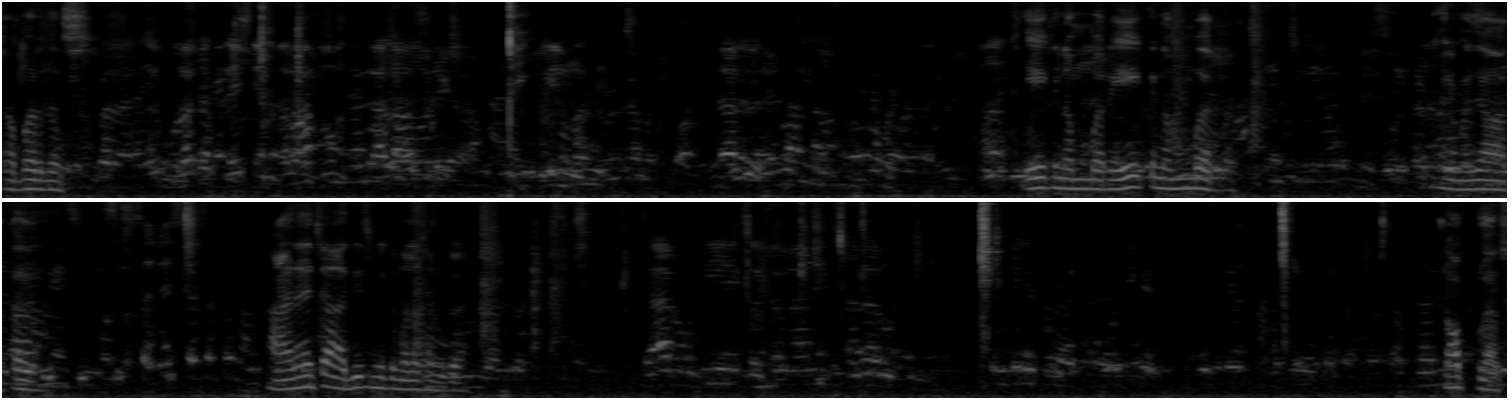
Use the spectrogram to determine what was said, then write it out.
जबरदस्त. एक नंबर एक नंबर. अरे म्हणजे आता खाण्याच्या आधीच मी तुम्हाला सांगतोय. टॉप क्लास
